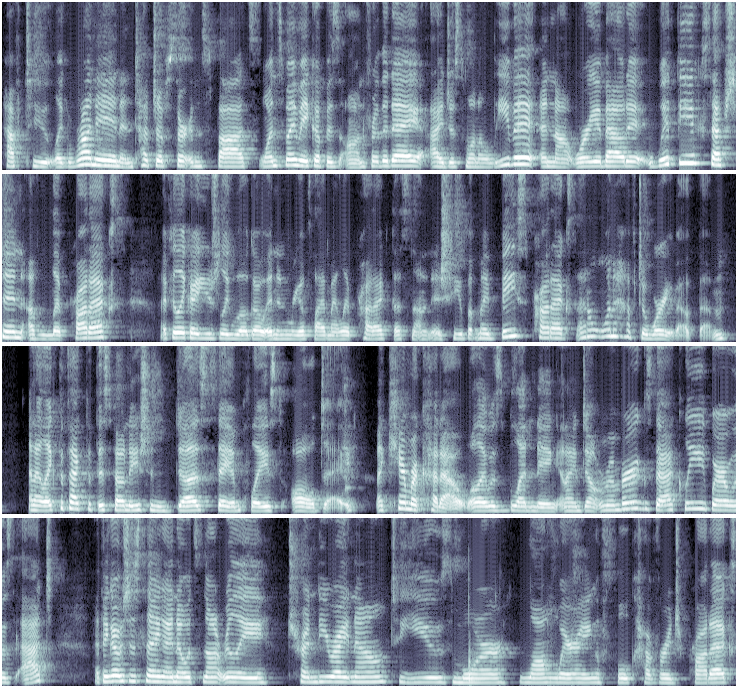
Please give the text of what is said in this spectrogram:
have to like run in and touch up certain spots. Once my makeup is on for the day, I just want to leave it and not worry about it, with the exception of lip products. I feel like I usually will go in and reapply my lip product. That's not an issue. But my base products, I don't want to have to worry about them. And I like the fact that this foundation does stay in place all day. My camera cut out while I was blending, and I don't remember exactly where I was at. I think I was just saying I know it's not really trendy right now to use more long wearing, full coverage products.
